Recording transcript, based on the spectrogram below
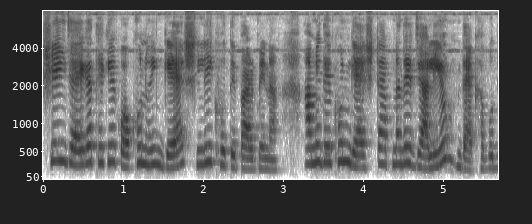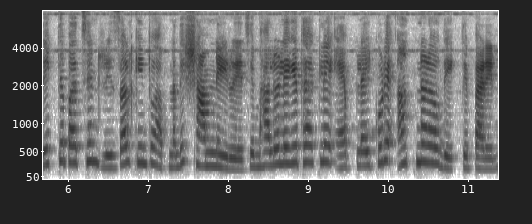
সেই জায়গা থেকে কখনোই গ্যাস লিক হতে পারবে না। আমি দেখুন গ্যাসটা আপনাদের জ্বালিয়েও দেখাবো। দেখতে পাচ্ছেন, রেজাল্ট কিন্তু আপনাদের সামনেই রয়েছে। ভালো লেগে থাকলে অ্যাপ্লাই করে আপনারাও দেখতে পারেন।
